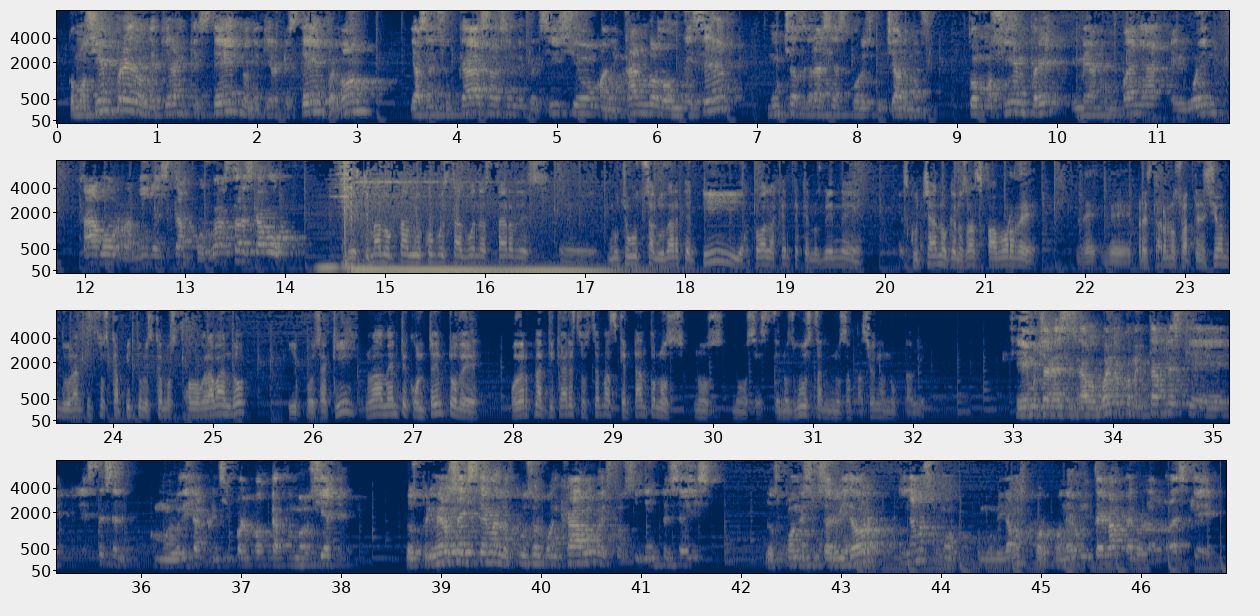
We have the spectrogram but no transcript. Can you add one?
Como siempre, donde quieran que estén, donde quieran que estén, perdón, ya sea en su casa, haciendo ejercicio, manejando, donde sea, muchas gracias por escucharnos. Como siempre, me acompaña el buen Cabo Ramírez Campos. Buenas tardes, Cabo. estimado Octavio, ¿cómo estás? Buenas tardes. Eh, mucho gusto saludarte a ti y a toda la gente que nos viene escuchando, que nos hace favor de, de, prestarnos su atención durante estos capítulos que hemos estado grabando. Y pues aquí, nuevamente contento de poder platicar estos temas que tanto nos, nos, nos, este, nos gustan y nos apasionan, Octavio. Sí, muchas gracias, Cabo. Bueno, comentarles que este es el, como lo dije al principio, el podcast número 7 los primeros seis temas los puso el buen Javo, estos siguientes seis los pone su servidor, y nada más como, como digamos por poner un tema, pero la verdad es que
